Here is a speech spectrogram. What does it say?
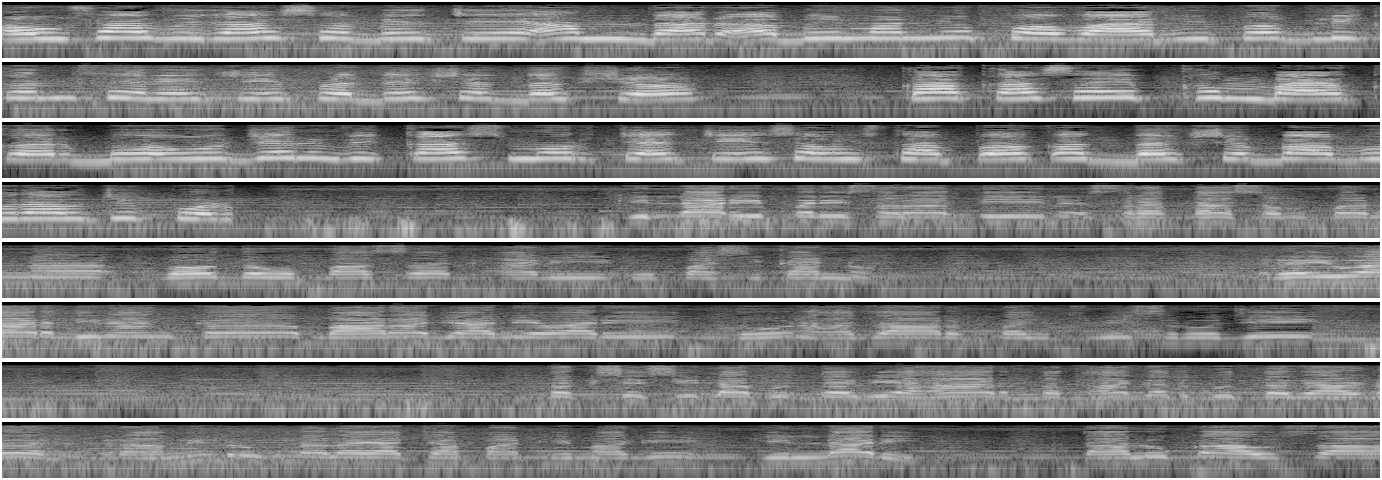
औसा विधानसभेचे आमदार अभिमन्यू पवार रिपब्लिकन सेनेचे प्रदेशाध्यक्ष काकासाहेब खंबाळकर बहुजन विकास मोर्चाचे संस्थापक अध्यक्ष बाबूरावजी पोड किल्लारी परिसरातील श्रद्धासंपन्न बौद्ध उपासक आणि उपासिकांनो रविवार दिनांक बारा जानेवारी दोन हजार पंचवीस रोजी तक्षशिला बुद्धविहार तथागत बुद्ध गार्डन ग्रामीण रुग्णालयाच्या पाठीमागे किल्लारी तालुका औसा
